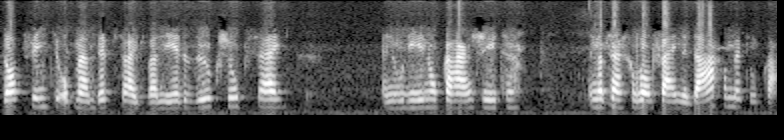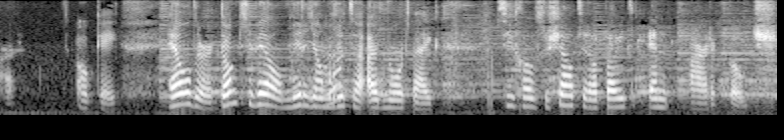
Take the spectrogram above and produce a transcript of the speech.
dat vind je op mijn website wanneer de workshops zijn. En hoe die in elkaar zitten. En dat zijn gewoon fijne dagen met elkaar. Oké, helder. Dankjewel Mirjam Rutte uit Noordwijk, psychosociaal therapeut en was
